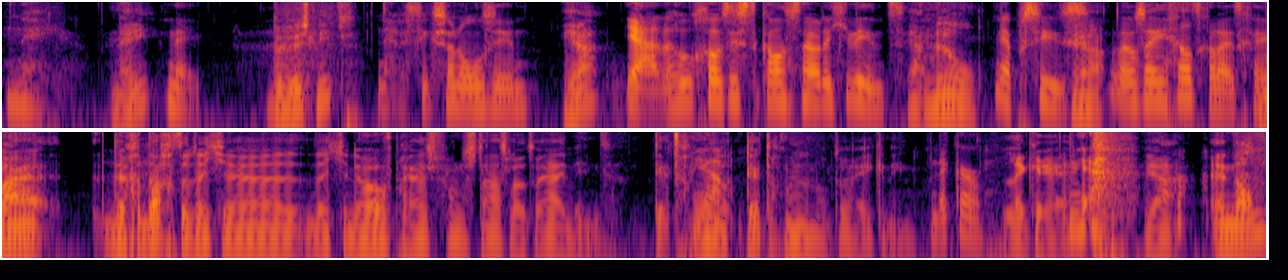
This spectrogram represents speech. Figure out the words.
Nee, Nee? nee. Bewust niet? Nee, dat vind ik zo'n onzin. Ja? Ja, hoe groot is de kans nou dat je wint? Ja, nul. Ja, precies. Ja. Waarom zou je geld gaan uitgeven? Maar de gedachte dat je, dat je de hoofdprijs van de staatsloterij wint. 30 Ja. miljoen, 30 miljoen op de rekening. Lekker. Lekker hè? Ja. Ja. En dan?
